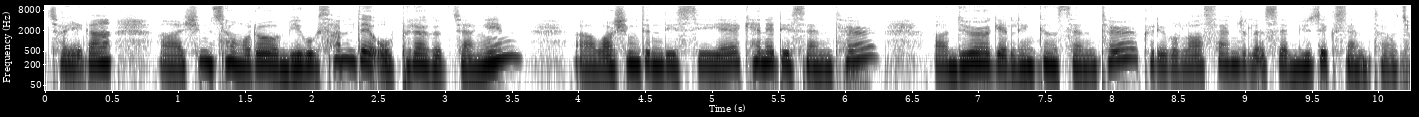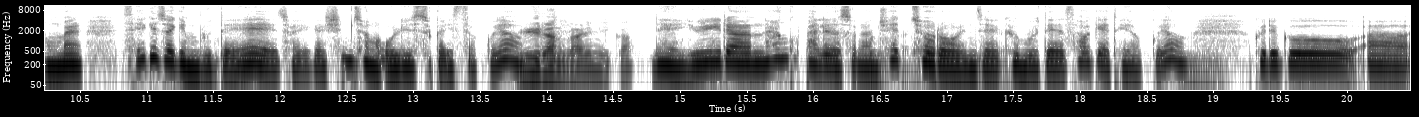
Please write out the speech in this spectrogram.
저희가 어, 심청으로 미국 3대 오페라 극장인 어, 워싱턴 DC의 케네디 센터, 어, 뉴욕의 링컨 센터, 그리고 로스앤젤레스의 뮤직 센터 정말 세계적인 무대에 저희가 심청을 올릴 수가 있었고요. 유일한 거 아닙니까? 네, 유일한 한국 발레로서는 그러니까요. 최초로 이제 네. 그 무대에 서게 되었고요. 음. 그리고 아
